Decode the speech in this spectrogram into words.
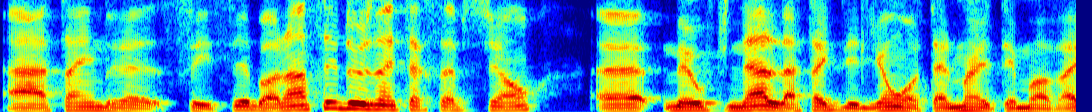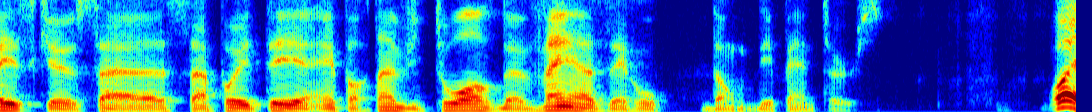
à atteindre ses cibles, a lancé deux interceptions, euh, mais au final, l'attaque des Lions a tellement été mauvaise que ça n'a pas été important. Victoire de 20 à 0, donc des Panthers. Oui,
